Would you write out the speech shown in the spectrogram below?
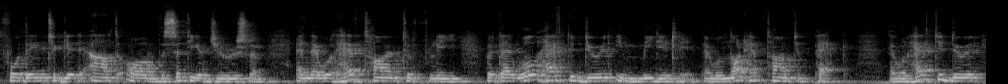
for them to get out of the city of Jerusalem and they will have time to flee, but they will have to do it immediately. They will not have time to pack. They will have to do it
